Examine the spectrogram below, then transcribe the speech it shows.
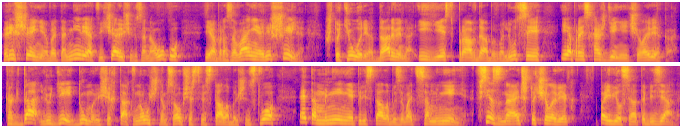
решения в этом мире, отвечающих за науку и образование, решили, что теория Дарвина и есть правда об эволюции – и о происхождении человека. Когда людей, думающих так в научном сообществе стало большинство, это мнение перестало вызывать сомнения. Все знают, что человек появился от обезьяны.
